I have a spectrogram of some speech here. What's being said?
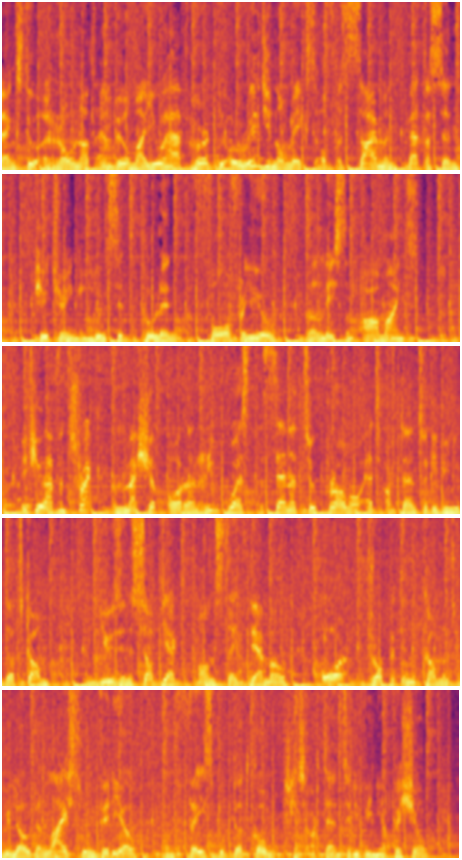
Thanks to Ronat and Wilma, you have heard the original mix of Simon Patterson featuring Lucy Pullin 4 for You, released on Armind. If you have a track, a mashup or a request, send it to promo at artentodivini.com and use in the subject on-stage demo or drop it in the comments below the livestream video on facebook.com slash official.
